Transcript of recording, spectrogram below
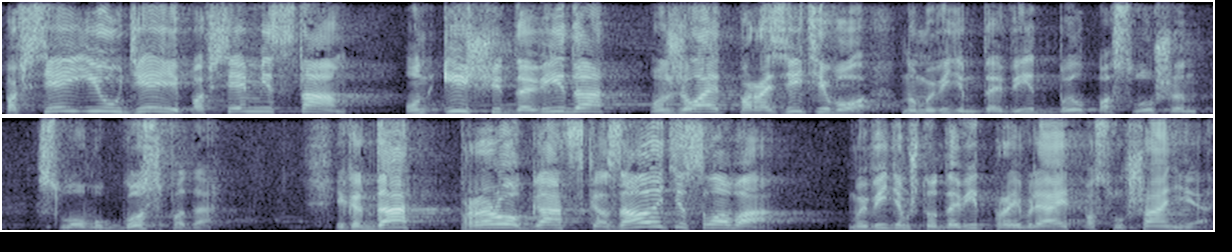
по всей Иудее, по всем местам, он ищет Давида, он желает поразить его. Но мы видим, Давид был послушен Слову Господа. И когда пророк Гад сказал эти слова, мы видим, что Давид проявляет послушание.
